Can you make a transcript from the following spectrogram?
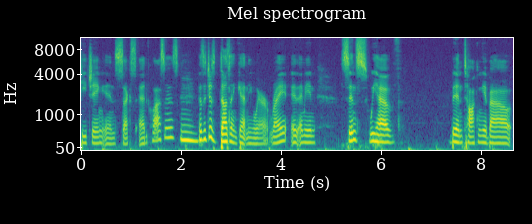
teaching in sex ed classes Mm. because it just doesn't get anywhere, right? It, I mean, since we have been talking about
